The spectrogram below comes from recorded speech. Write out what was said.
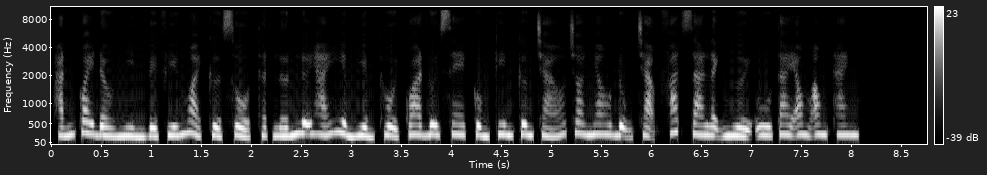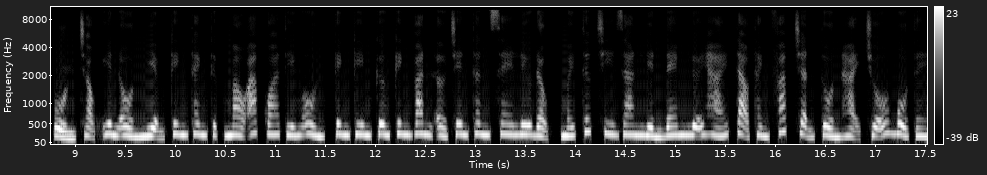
Hắn quay đầu nhìn về phía ngoài cửa sổ thật lớn lưỡi hái hiểm hiểm thổi qua đuôi xe cùng kim cương cháo cho nhau đụng chạm phát ra lệnh người u tai ong ong thanh. Ổn trọng yên ổn niệm kinh thanh thực mau áp qua tiếng ồn, kinh kim cương kinh văn ở trên thân xe lưu động, mấy thức chi gian liền đem lưỡi hái tạo thành pháp trận tổn hại chỗ bồ tề.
